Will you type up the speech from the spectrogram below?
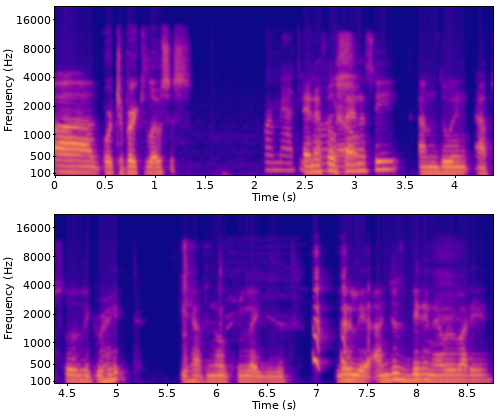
Uh, Or tuberculosis. Or Matthew. NFL No. Pellis. fantasy, I'm doing absolutely great. You have no clue. Like, you- literally, I'm just beating everybody.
